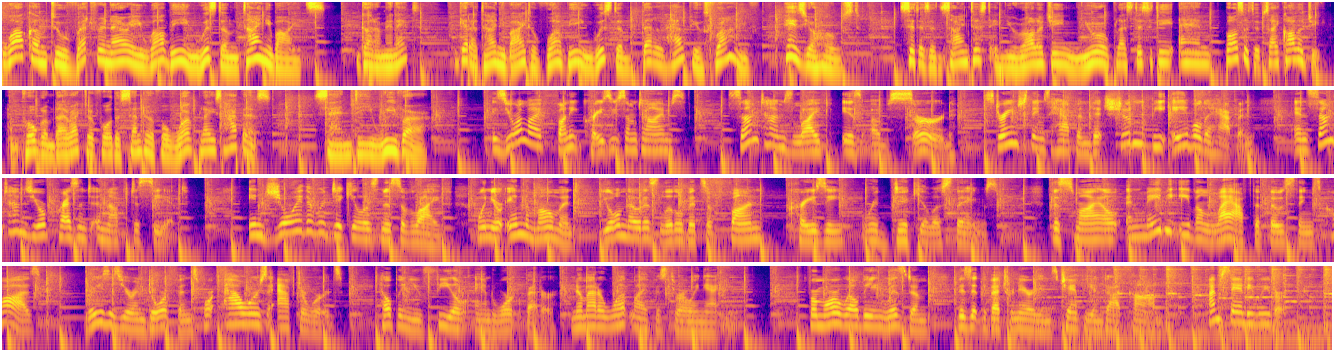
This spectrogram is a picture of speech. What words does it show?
Welcome to Veterinary Wellbeing Wisdom Tiny Bites. Got a minute? Get a tiny bite of well-being wisdom that'll help you thrive. Here's your host, citizen scientist in neurology, neuroplasticity, and positive psychology, and program director for the Center for Workplace Happiness, Sandy Weaver. Is your life funny crazy sometimes? Sometimes life is absurd. Strange things happen that shouldn't be able to happen, and sometimes you're present enough to see it. Enjoy the ridiculousness of life. When you're in the moment, you'll notice little bits of fun, crazy, ridiculous things. The smile and maybe even laugh that those things cause raises your endorphins for hours afterwards, helping you feel and work better, no matter what life is throwing at you. For more well-being wisdom, visit theveterinarianschampion.com. I'm Sandy Weaver.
